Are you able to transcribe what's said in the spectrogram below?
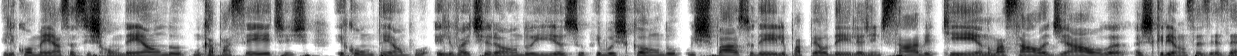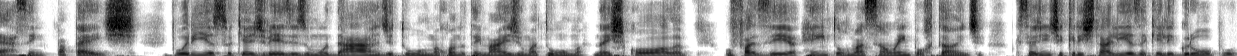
Ele começa se escondendo com capacetes e com o tempo ele vai tirando isso e buscando o espaço dele, o papel dele. A gente sabe que numa sala de aula as crianças exercem papéis. Por isso que às vezes o mudar de turma, quando tem mais de uma turma na escola, o fazer reenturmação é importante, porque se a gente cristaliza aquele grupo,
